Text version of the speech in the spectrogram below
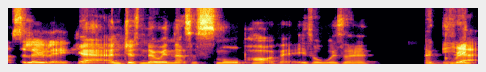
absolutely yeah and just knowing that's a small part of it is always a a great yeah.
